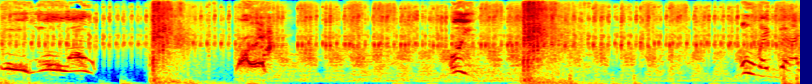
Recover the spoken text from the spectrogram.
Oh, oh, oh! Oi! Oh god!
